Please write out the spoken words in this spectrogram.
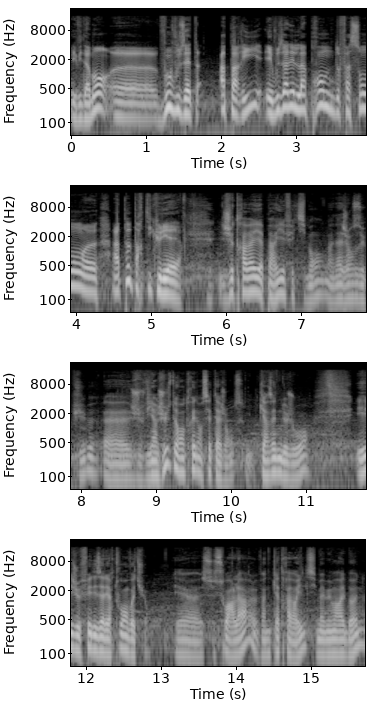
évidemment, euh, vous, vous êtes à Paris et vous allez l'apprendre de façon euh, un peu particulière. Je travaille à Paris, effectivement, dans une agence de pub. je viens juste de rentrer dans cette agence, une quinzaine de jours, et je fais des allers-retours en voiture. Et ce soir-là, le 24 avril, si ma mémoire est bonne,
